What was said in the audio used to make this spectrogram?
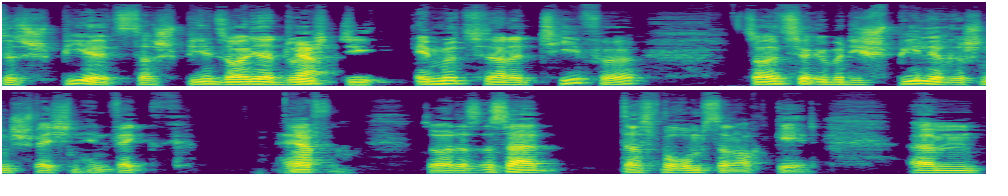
des Spiels. Das Spiel soll ja durch Ja. die emotionale Tiefe, soll es ja über die spielerischen Schwächen hinweg helfen. So, das ist ja das, worum es dann auch geht. Ähm,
